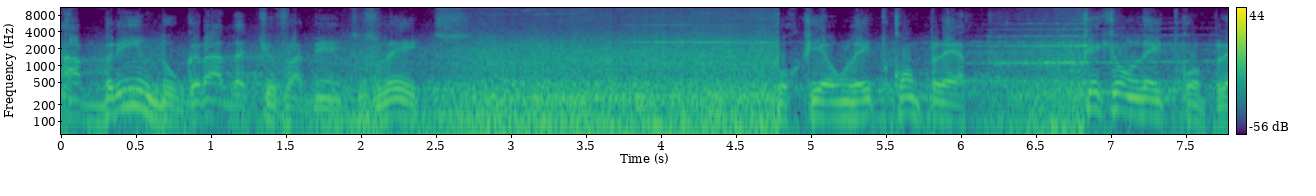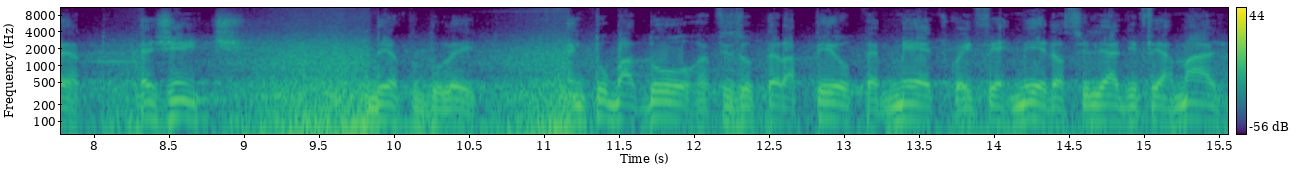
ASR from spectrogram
abrindo gradativamente os leitos, porque é um leito completo. O que é um leito completo? É gente dentro do leito. É intubador, é fisioterapeuta, é médico, é enfermeira, auxiliar de enfermagem.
